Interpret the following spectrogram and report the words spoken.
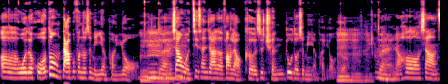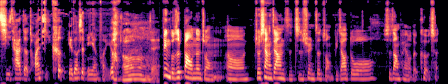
呃，我的活动大部分都是明眼朋友，嗯，对，像我既参加的放疗课是全部都是明眼朋友的，嗯嗯对，然后像其他的团体课也都是明眼朋友，哦，对，并不是报那种，呃，就像这样子职训这种比较多视障朋友的课程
